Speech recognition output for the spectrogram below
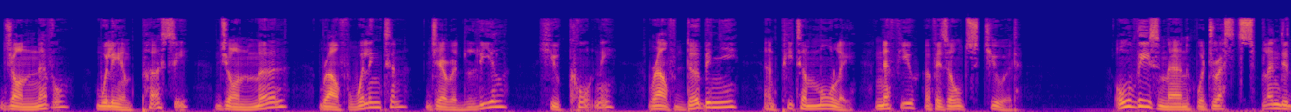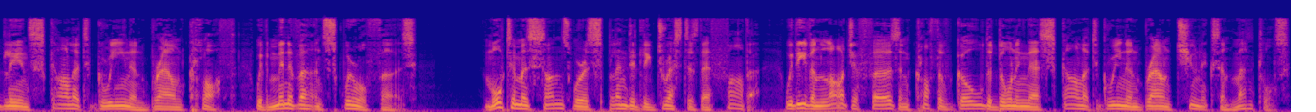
John Neville, William Percy, John Merle, Ralph Willington, Gerard Leal, Hugh Courtenay, Ralph d'Aubigny, and Peter Morley, nephew of his old steward. All these men were dressed splendidly in scarlet, green, and brown cloth, with miniver and squirrel furs. Mortimer's sons were as splendidly dressed as their father, with even larger furs and cloth of gold adorning their scarlet, green, and brown tunics and mantles.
